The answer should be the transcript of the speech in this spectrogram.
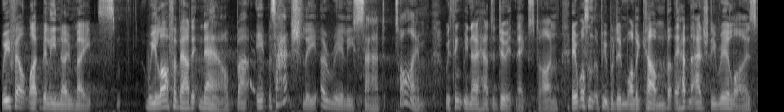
We felt like Billy No Mates we laugh about it now, but it was actually a really sad time. We think we know how to do it next time. It wasn't that people didn't want to come, but they hadn't actually realized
